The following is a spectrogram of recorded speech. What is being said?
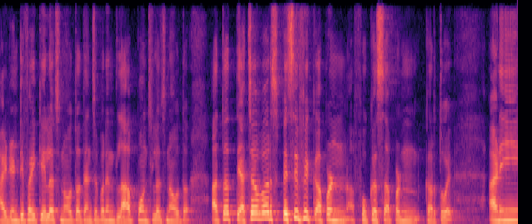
आयडेंटिफाय केलंच नव्हतं त्यांच्यापर्यंत लाभ पोहोचलंच नव्हतं आता त्याच्यावर स्पेसिफिक आपण फोकस आपण करतोय. आणि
